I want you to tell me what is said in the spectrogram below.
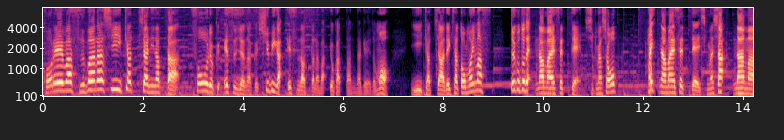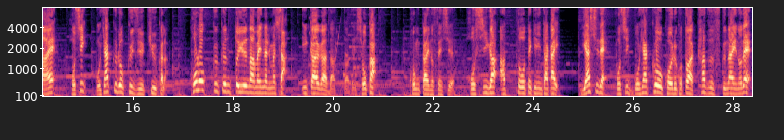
これは素晴らしいキャッチャーになった。総力 S じゃなく守備が S だったらばよかったんだけれどもいいキャッチャーできたと思います。ということで名前設定していきましょう。はい、名前設定してきました。名前、星569から、コロックくんという名前になりました。いかがだったでしょうか？今回の選手、星が圧倒的に高い。野手で星500を超えることは数少ないので、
